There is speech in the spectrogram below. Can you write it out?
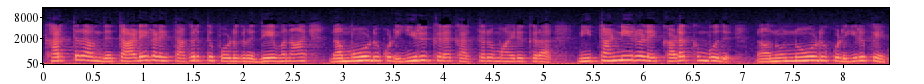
கர்த்தர் அந்த தடைகளை தகர்த்து போடுகிற தேவனாய் நம்மோடு கூட இருக்கிற கர்த்தருமாயிருக்கிறார். நீ தண்ணீர்களை கடக்கும்போது நான் உன்னோடு கூட இருப்பேன்.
